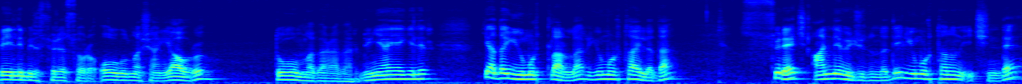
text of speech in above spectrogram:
Belli bir süre sonra olgunlaşan yavru doğumla beraber dünyaya gelir. Ya da yumurtlarlar. Yumurtayla da süreç anne vücudunda değil yumurtanın içinde.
